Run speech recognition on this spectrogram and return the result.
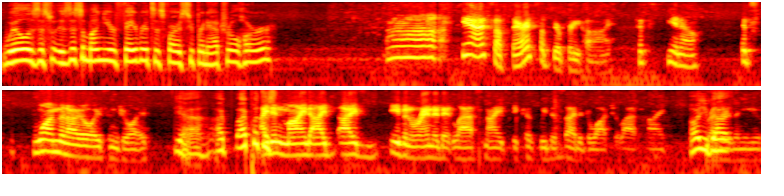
Will, is this is this among your favorites as far as supernatural horror? Uh, yeah, it's up there. It's up there pretty high. It's you know, it's one that I always enjoy. Yeah, I I put I this. didn't mind. I I even rented it last night because we decided to watch it last night oh, you got than you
